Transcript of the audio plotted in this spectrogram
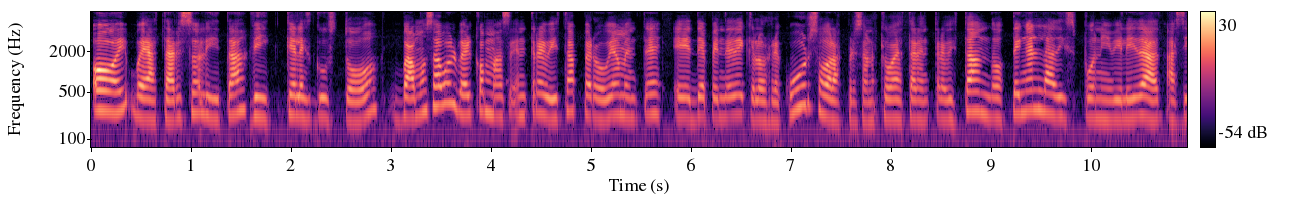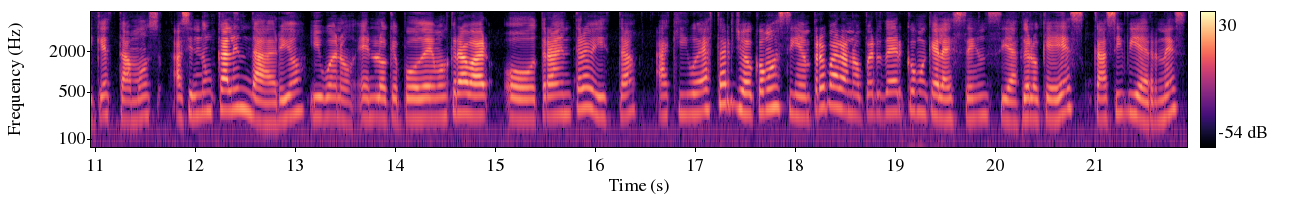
hoy voy a estar solita. Vi que les gustó. Vamos a volver con más entrevistas, pero obviamente eh, depende de que los recursos o las personas que voy a estar entrevistando tengan la disponibilidad. Así que estamos haciendo un calendario y bueno, en lo que podemos grabar otra entrevista. Aquí voy a estar yo como siempre para no perder como que la esencia de lo que es casi viernes.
